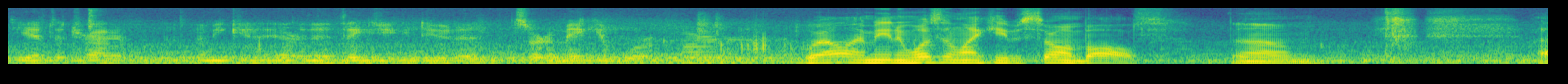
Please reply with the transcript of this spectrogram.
do you have to try to? I mean, can, are there things you can do to sort of make him work harder? Well, I mean, it wasn't like he was throwing balls. Um, uh,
